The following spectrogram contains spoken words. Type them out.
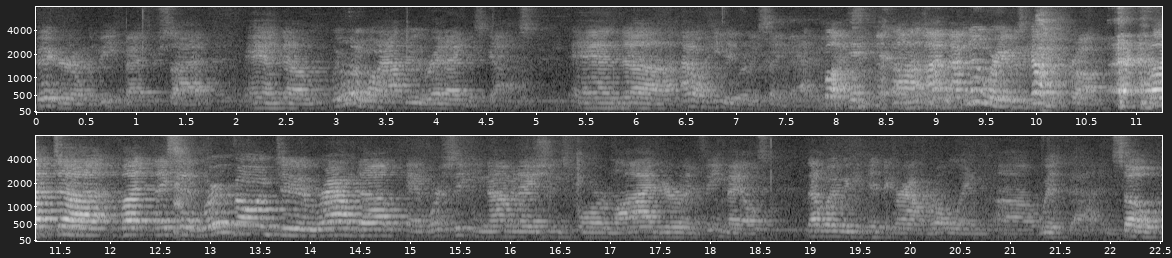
bigger on the Beefmaster side, and uh, we really want to outdo the Red Angus guys. And uh, I don't, he didn't really say that, but uh, I, I, knew where he was coming from. But, uh, but they said, we're going to round up and we're seeking nominations for live yearling females. That way we can hit the ground rolling uh, with that. And so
